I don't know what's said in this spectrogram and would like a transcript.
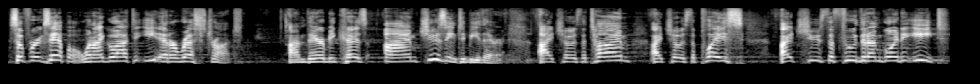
So, for example, when I go out to eat at a restaurant, I'm there because I'm choosing to be there. I chose the time, I chose the place, I choose the food that I'm going to eat.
